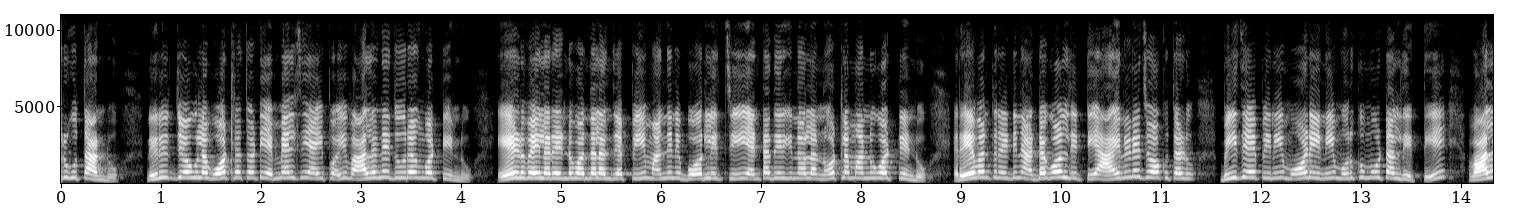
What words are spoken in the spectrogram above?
తిరుగుతాండు. నిరుద్యోగుల ఓట్లతోటి ఎమ్మెల్సీ అయిపోయి వాళ్ళనే దూరం కొట్టిండు. ఏడు వేల రెండు వందలు అని చెప్పి మందిని బోర్లిచ్చి ఎంట తిరిగిన వాళ్ళ నోట్ల మన్ను కొట్టిండు. రేవంత్ రెడ్డిని అడ్డగోలు తిట్టి ఆయననే జోకుతాడు. బీజేపీని మోడీని మురుకు మూటలు తిట్టి వాళ్ళ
